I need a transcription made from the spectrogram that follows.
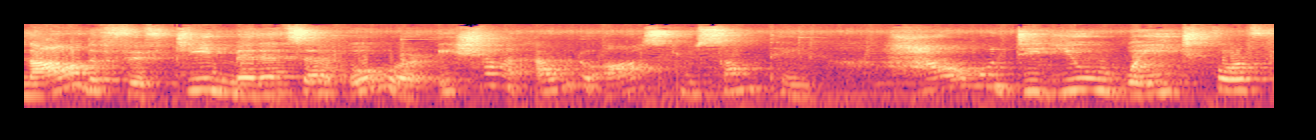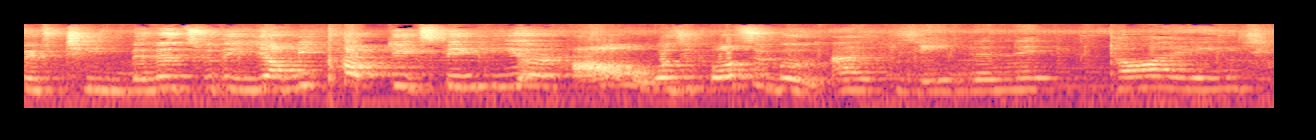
Now the 15 minutes are over. Ishaan, I want to ask you something. How did you wait for 15 minutes with the yummy cupcakes being here? How was it possible? I played in it toys.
